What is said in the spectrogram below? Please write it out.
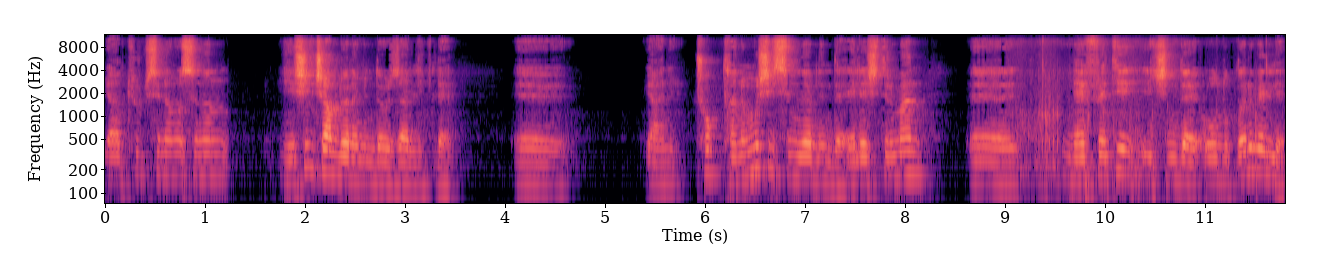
yani Türk sinemasının Yeşilçam döneminde özellikle e, yani çok tanınmış isimlerinin de eleştirmen e, nefreti içinde oldukları belli.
